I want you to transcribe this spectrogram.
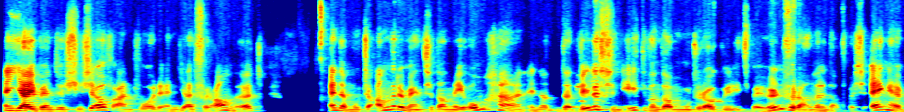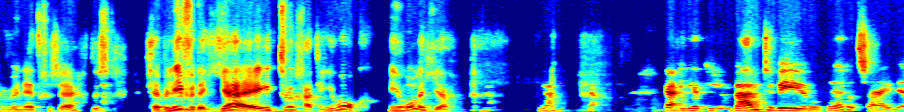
En jij bent dus jezelf aan het worden en jij verandert. En daar moeten andere mensen dan mee omgaan. En dat, dat willen ze niet, want dan moet er ook weer iets bij hun veranderen. Dat was eng, hebben we net gezegd. Dus ze hebben liever dat jij teruggaat in je hok, in je holletje. Ja, ja. ja je hebt dus een buitenwereld. Hè? Dat zijn uh,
